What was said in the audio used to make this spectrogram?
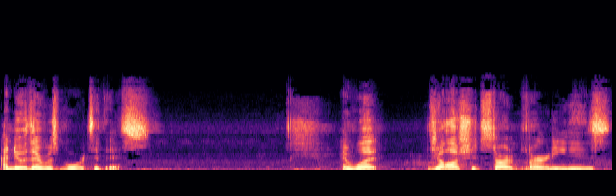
I knew there was more to this. And what y'all should start learning is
